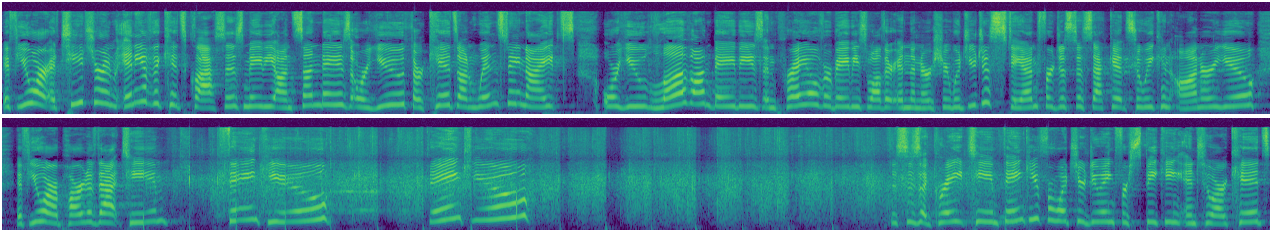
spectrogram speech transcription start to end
if you are a teacher in any of the kids' classes, maybe on Sundays or youth or kids on Wednesday nights, or you love on babies and pray over babies while they're in the nursery, would you just stand for just a second so we can honor you? If you are a part of that team, thank you. Thank you. This is a great team. Thank you for what you're doing for speaking into our kids.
